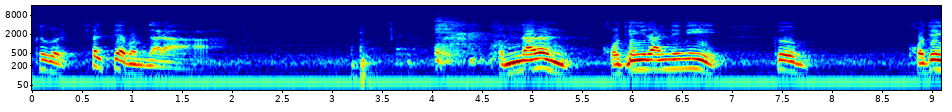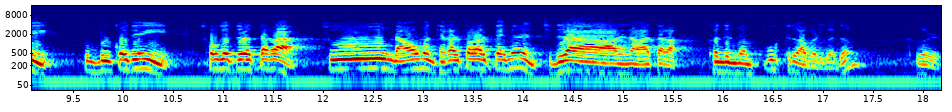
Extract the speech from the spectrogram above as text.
그걸 혈대범나라. 범나는 고등이라는 놈이 그 고등이, 그 물고등이 속에 들었다가 쑥 나오면 대갈박을 빼면 지드란에 나왔다가 건들면 푹 들어가 버리거든. 그걸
